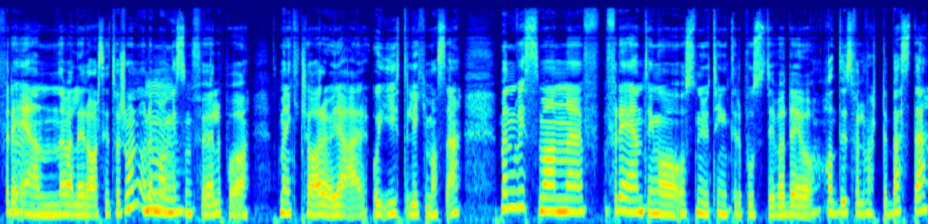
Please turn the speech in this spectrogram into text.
for det er en veldig rar situasjon, og det er mange som føler på at man ikke klarer å gjøre og yte like masse. Men hvis man, for det er en ting å, å snu ting til det positive, og det hadde jo selvfølgelig vært det beste,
